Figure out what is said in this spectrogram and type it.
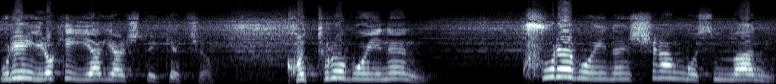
우리는 이렇게 이야기할 수도 있겠죠. 겉으로 보이는 cool해 보이는 신앙 모습만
